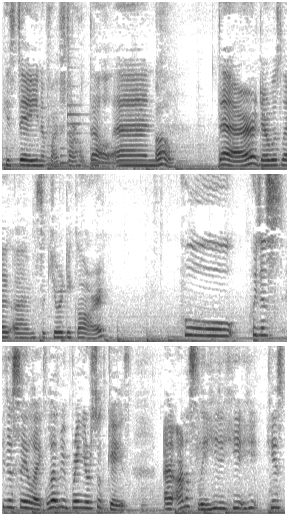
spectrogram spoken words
he stayed in a five star hotel and oh, there there was like um security guard who who just he just say like let me bring your suitcase and honestly he he, he he's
